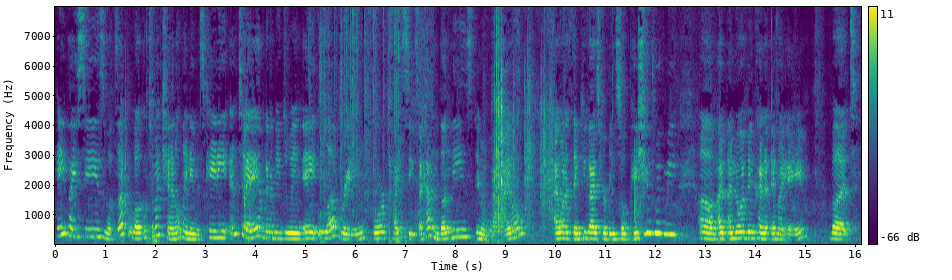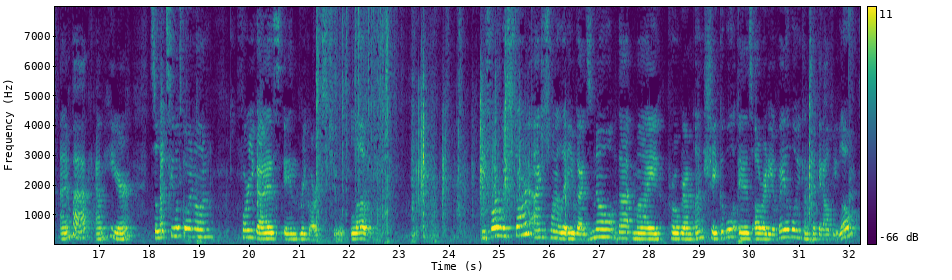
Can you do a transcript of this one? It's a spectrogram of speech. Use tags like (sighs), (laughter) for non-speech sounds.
Hey Pisces, what's up? Welcome to my channel. My name is Katie and today I'm going to be doing a love reading for Pisces. I haven't done these in a while. I want to thank you guys for being so (laughs) patient with me. Um, I, I know I've been kind of MIA, but I am back. I'm here. So let's see what's going on for you guys in regards to love. Before we start, I just want to let you guys know that my program Unshakeable is already available. You can check it out below.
